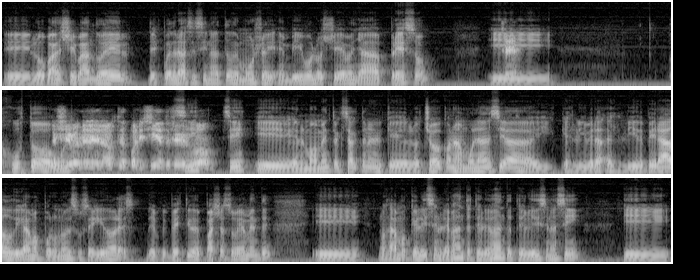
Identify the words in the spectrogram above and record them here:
eh, lo van llevando él, después del asesinato de Murray en vivo, lo llevan ya preso. Y... Sí justo... Lo un... llevan en el auto de policía, te sí, sí, y en el momento exacto en el que lo choca con ambulancia y es, libera, es liberado, digamos, por uno de sus seguidores, de, vestido de payaso obviamente, y nos damos que le dicen, levántate, levántate, le dicen así, y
